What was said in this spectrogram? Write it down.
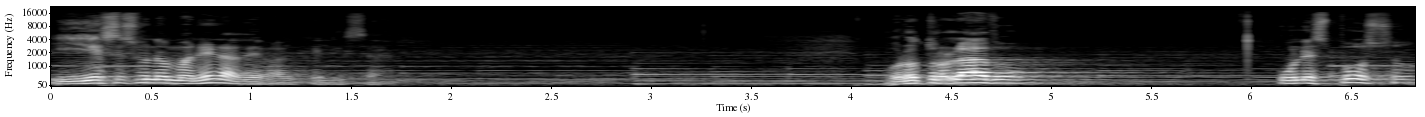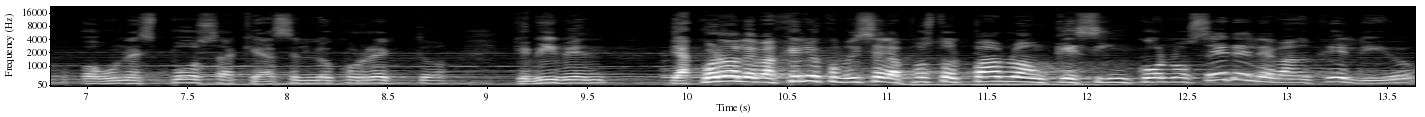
Y esa es una manera de evangelizar. Por otro lado, un esposo o una esposa que hacen lo correcto, que viven de acuerdo al Evangelio, como dice el apóstol Pablo, aunque sin conocer el Evangelio,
